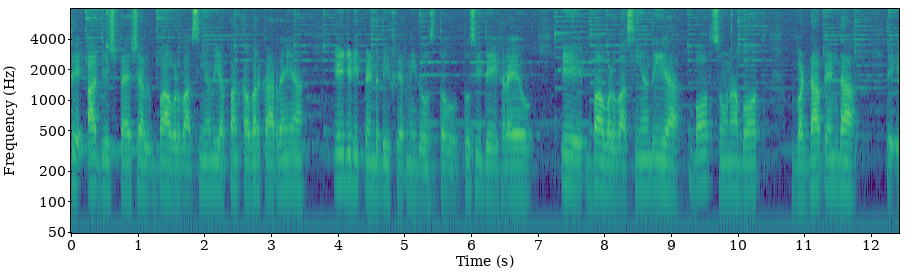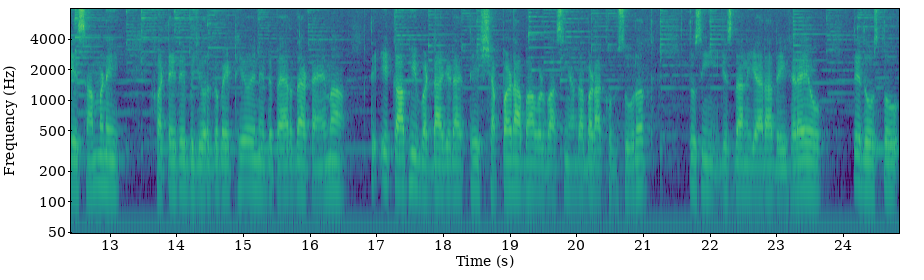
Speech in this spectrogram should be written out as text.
ਤੇ ਅੱਜ ਸਪੈਸ਼ਲ ਬਾਵਲ ਵਾਸੀਆਂ ਵੀ ਆਪਾਂ ਕਵਰ ਕਰ ਰਹੇ ਆ ਇਹ ਜਿਹੜੀ ਪਿੰਡ ਦੀ ਫਿਰਨੀ ਦੋਸਤੋ, ਤੁਸੀਂ ਦੇਖ ਰਹੇ ਹੋ, ਇਹ ਬਾਵਲ ਵਾਸੀਆਂ ਦੀ ਆ। ਬਹੁਤ ਸੋਹਣਾ, ਬਹੁਤ ਵੱਡਾ ਪਿੰਡ ਆ ਤੇ ਇਹ ਸਾਹਮਣੇ ਫਟੇ ਦੇ ਬਜ਼ੁਰਗ ਬੈਠੇ ਹੋਏ ਨੇ, ਦੁਪਹਿਰ ਦਾ ਟਾਈਮ ਆ। ਤੇ ਇਹ ਕਾਫੀ ਵੱਡਾ ਜਿਹੜਾ ਇੱਥੇ ਛੱਪੜ ਆ ਬਾਵਲ ਵਾਸੀਆਂ ਦਾ ਬੜਾ ਖੂਬਸੂਰਤ। ਤੁਸੀਂ ਜਿਸ ਦਾ ਨਜ਼ਾਰਾ ਦੇਖ ਰਹੇ ਹੋ ਤੇ ਦੋਸਤੋ,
